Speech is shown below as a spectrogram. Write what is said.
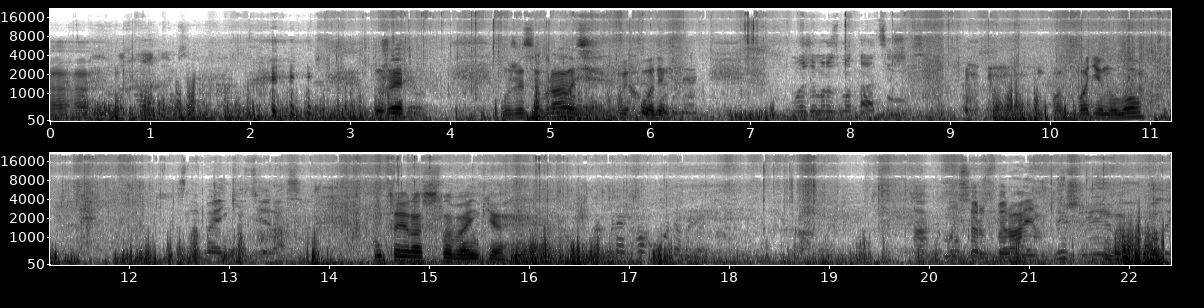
Ага. Уже собрались, виходимо. Можемо розмотатися щось. Водін улов. Слабенький цей раз. Ну цей раз слабенький. Так, мусор збираємо. Ти ж Да. коли?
